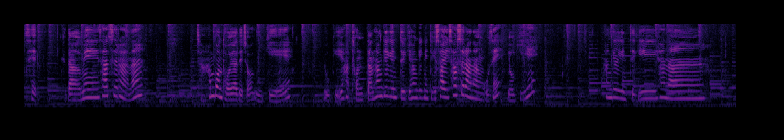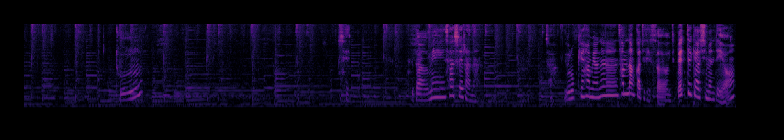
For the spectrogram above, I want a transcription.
셋. 그 다음에 사슬 하나. 자, 한 번 더 해야 되죠. 여기에. 여기 하- 전단 한길긴뜨기, 한길긴뜨기 사이 사슬 하나 한 곳에 여기에 한길긴뜨기 하나, 둘, 셋. 그 다음에 사슬 하나. 자, 이렇게 하면은 3단까지 됐어요. 이제 빼뜨기 하시면 돼요.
